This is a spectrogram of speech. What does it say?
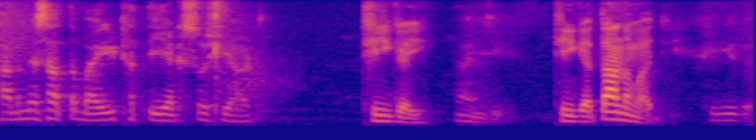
98722 38166 ਠੀਕ ਹੈ ਜੀ। ਹਾਂਜੀ। ਠੀਕ ਹੈ ਧੰਨਵਾਦ ਜੀ। ਠੀਕ ਹੈ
